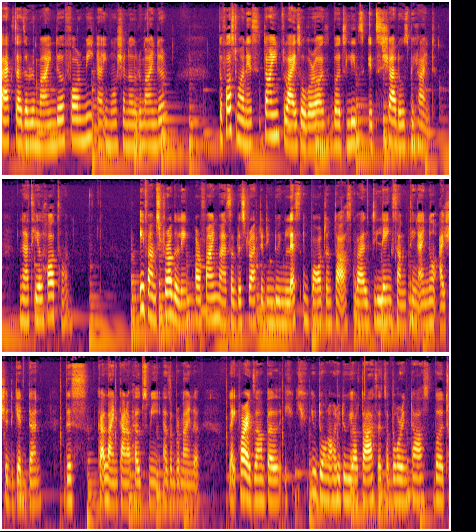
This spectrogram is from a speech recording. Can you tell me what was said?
acts as a reminder for me, an emotional reminder. The first one is Time flies over us but leaves its shadows behind. Nathaniel Hawthorne. If I'm struggling or find myself distracted in doing less important tasks while delaying something I know I should get done, this line kind of helps me as a reminder like for example you don't want to do your task it's a boring task but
